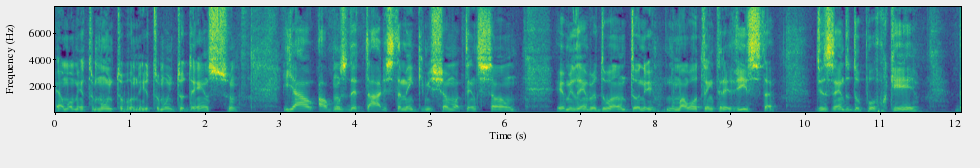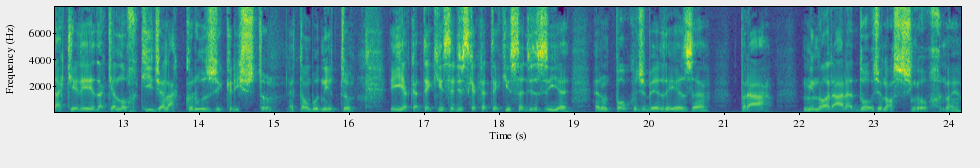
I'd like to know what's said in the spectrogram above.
É um momento muito bonito, muito denso. E há alguns detalhes também que me chamam a atenção. Eu me lembro do Anthony, numa outra entrevista, dizendo do porquê daquele, daquela orquídea na cruz de Cristo. É tão bonito. E a catequista diz que a catequista dizia era um pouco de beleza para minorar a dor de Nosso Senhor, não é?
